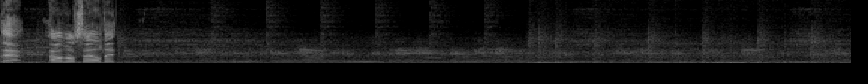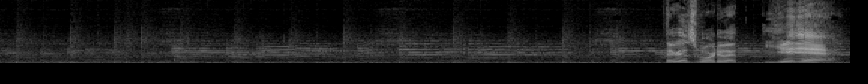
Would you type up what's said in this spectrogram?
That almost held it. There is more to it. Yeah!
